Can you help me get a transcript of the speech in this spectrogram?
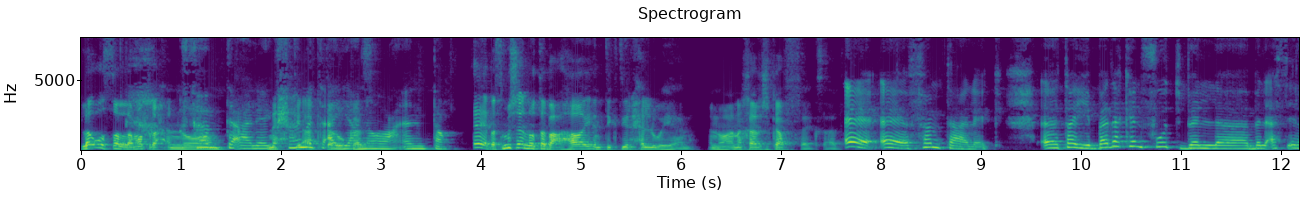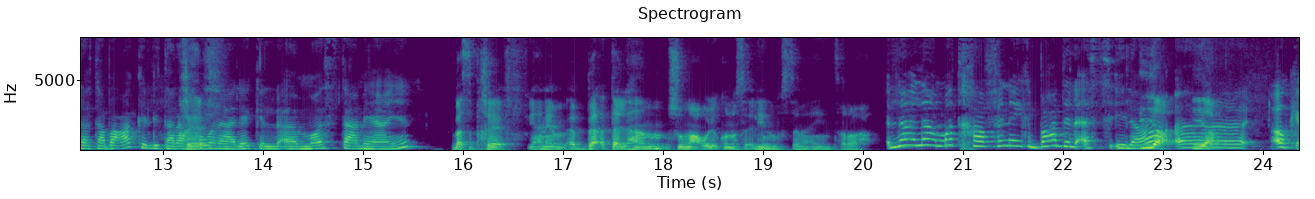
لاوصل لمطرح إنه فهمت عليك. نحكي فهمت أي نوع أنت. إيه بس مش إنه تبع هاي أنت كتير حلوة يعني إنه أنا خارج كف هيك ساعات. إيه إيه فهمت عليك آه طيب بدك نفوت بال بالأسئلة تبعك اللي طرحونا عليك المستمعين بس بخاف يعني بقتل الهم شو معقول يكونوا سائلين المستمعين صراحة. لا لا ما تخاف هنيك بعض الأسئلة. يا آه يا أوكي.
